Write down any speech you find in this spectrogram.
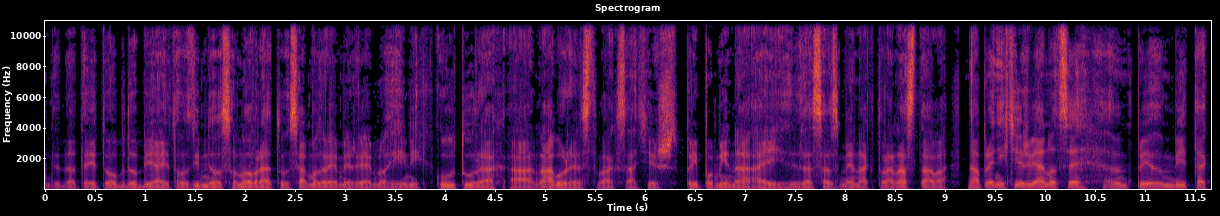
teda tieto obdobie aj toho zimného slnovratu, samozrejme, že aj v mnohých iných kultúrach a náboženstvách sa tiež pripomína aj zasa zmena, ktorá nastáva. No a pre nich tiež Vianoce by tak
